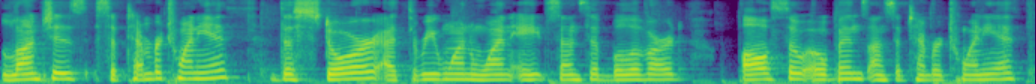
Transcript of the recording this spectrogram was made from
launches September 20th. The store at 3118 Sunset Boulevard also opens on September 20th.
